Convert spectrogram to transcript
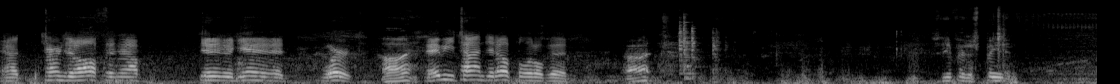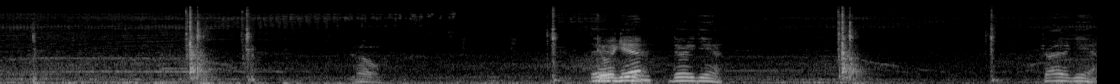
And I turned it off and then I did it again and it worked. All right, Maybe you timed it up a little bit. all right. See if it'll spin. Oh. Do it again? Do it again. Try it again.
